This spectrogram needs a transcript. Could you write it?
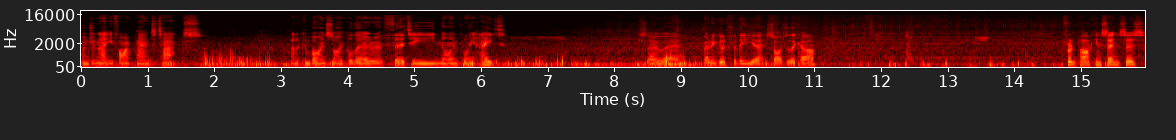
185 pound to tax. And a combined cycle there of 39.8. So uh, very good for the uh, size of the car. Front parking sensors,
